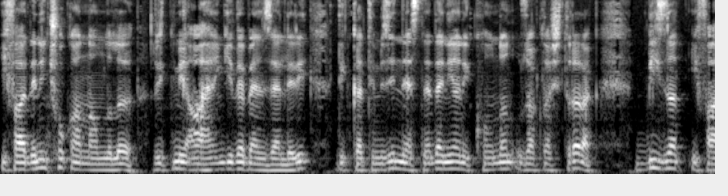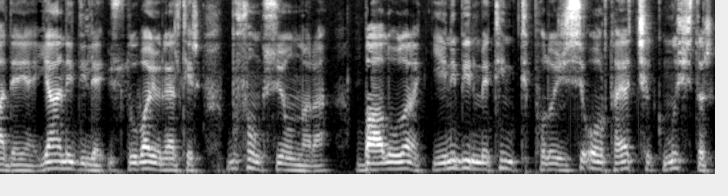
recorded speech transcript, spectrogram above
İfadenin çok anlamlılığı, ritmi, ahengi ve benzerleri dikkatimizi nesneden yani konudan uzaklaştırarak bizzat ifadeye yani dile, üsluba yöneltir. Bu fonksiyonlara bağlı olarak yeni bir metin tipolojisi ortaya çıkmıştır.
